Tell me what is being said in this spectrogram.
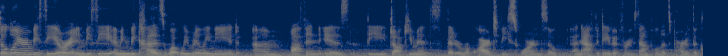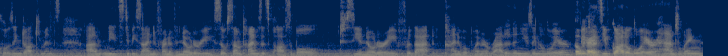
the lawyer in BC or in BC, I mean, because what we really need um, often is the documents that are required to be sworn. So, an affidavit, for example, that's part of the closing documents, um, needs to be signed in front of a notary. So, sometimes it's possible to see a notary for that kind of appointment rather than using a lawyer Okay. because you've got a lawyer handling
